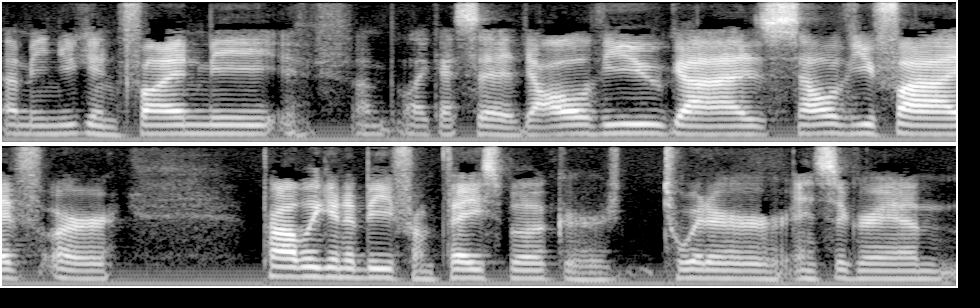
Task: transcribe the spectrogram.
I mean, you can find me if I'm like I said, all of you guys, all of you five are probably going to be from Facebook or Twitter, Instagram,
